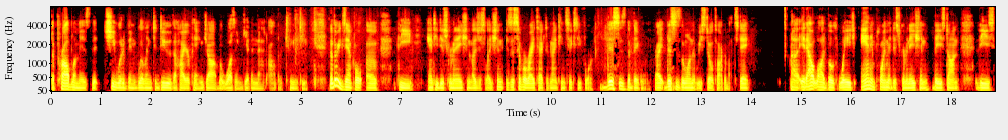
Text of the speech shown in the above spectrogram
The problem is that she would have been willing to do the higher paying job, but wasn't given that opportunity. Another example of the anti-discrimination legislation is the Civil Rights Act of 1964. This is the big one, right? This is the one that we still talk about today. Uh, it outlawed both wage and employment discrimination based on these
